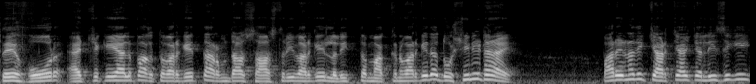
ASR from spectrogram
ਤੇ ਹੋਰ ਐਚਕੇਐਲ ਭਗਤ ਵਰਗੇ, ਧਰਮਦਾਸ ਸ਼ਾਸਤਰੀ ਵਰਗੇ, ਲਲਿਤ ਮਾਕਨ ਵਰਗੇ ਤਾਂ ਦੋਸ਼ੀ ਨਹੀਂ ਠਹਿਰਾਏ। ਪਰ ਇਹਨਾਂ ਦੀ ਚਰਚਾ ਚੱਲੀ ਸੀਗੀ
